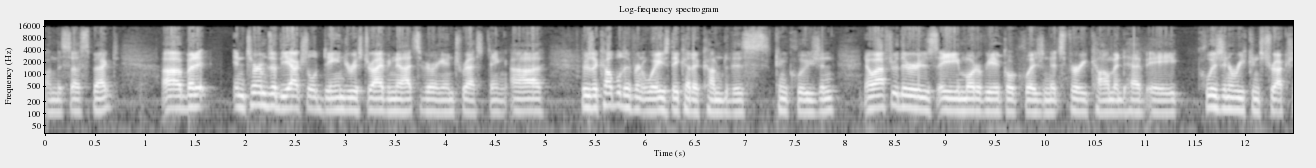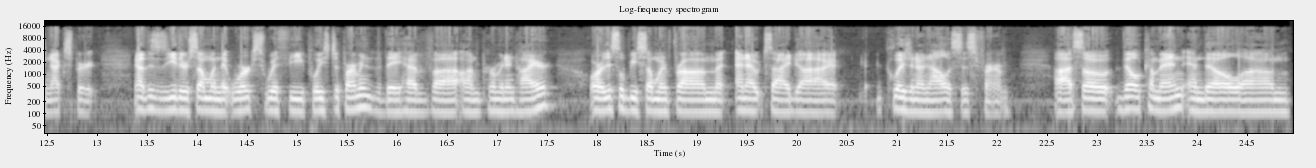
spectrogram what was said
on the suspect. Uh, but it, in terms of the actual dangerous driving, that's very interesting. Uh, there's a couple different ways they could have come to this conclusion. Now, after there's a motor vehicle collision, it's very common to have a collision reconstruction expert. Now, this is either someone that works with the police department that they have uh, on permanent hire, or this will be someone from an outside collision analysis firm. Uh, so they'll come in and they'll um,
